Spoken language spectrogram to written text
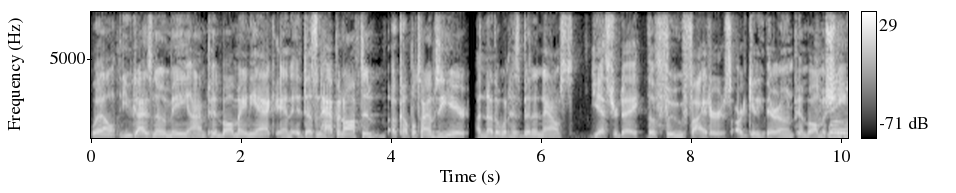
Well, you guys know me. I'm Pinball Maniac, and it doesn't happen often. A couple times a year, another one has been announced yesterday, the Foo Fighters are getting their own pinball machine.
